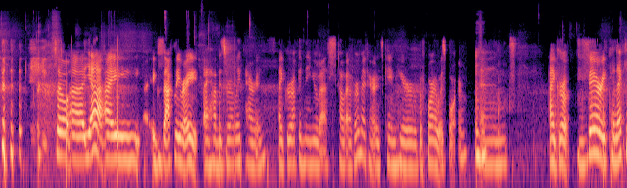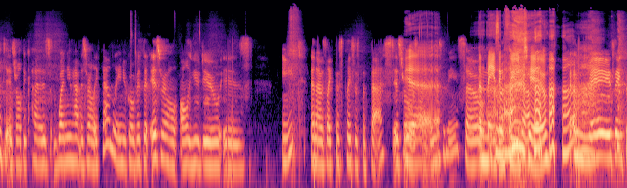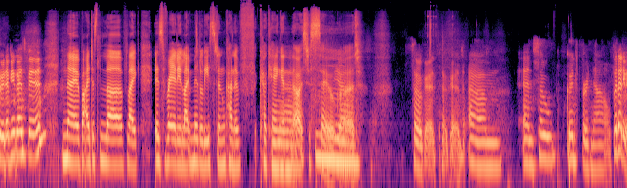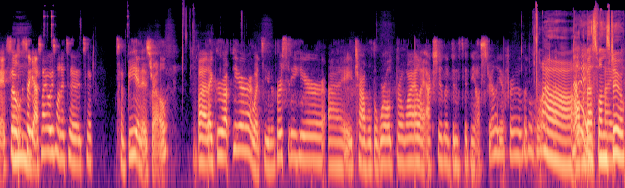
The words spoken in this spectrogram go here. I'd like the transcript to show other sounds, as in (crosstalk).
(laughs) so uh yeah i exactly right i have israeli parents I grew up in the US. However, my parents came here before I was born. Mhm. And I grew up very connected to Israel because when you have Israeli family and you go visit Israel, all you do is eat. And I was like, this place is the best. Israel is Yeah. heaven to me. So amazing (laughs) food too Amazing food. Have you guys been? no but i just love like israeli like middle eastern kind of cooking and oh it's just so Yeah. good So good, so good. Um, and so good for now. But anyway, so so Mm. yes, I always wanted to to to be in Israel. But I grew up here. I went to university here. I traveled the world for a while. I actually lived in Sydney, Australia for a little bit. Oh, all the best ones I- do.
